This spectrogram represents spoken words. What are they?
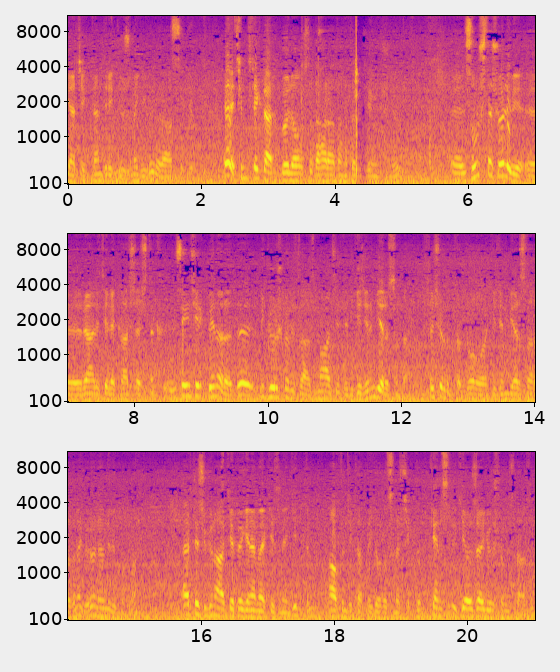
gerçekten direkt gözüme geliyor ve rahatsız ediyor. Evet şimdi tekrar böyle olsa daha rahat anlatabileceğimi düşünüyorum. Ee, sonuçta şöyle bir e, realiteyle karşılaştık. Hüseyin Çelik beni aradı. Bir görüşmemiz lazım. Acil dedi. Gecenin bir yarısında. Şaşırdım tabii doğal olarak. Gecenin bir yarısında aradığına göre önemli bir konu var. Ertesi gün AKP Genel Merkezi'ne gittim. 6. kattaki odasına çıktım. Kendisi dedi ki özel görüşmemiz lazım.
